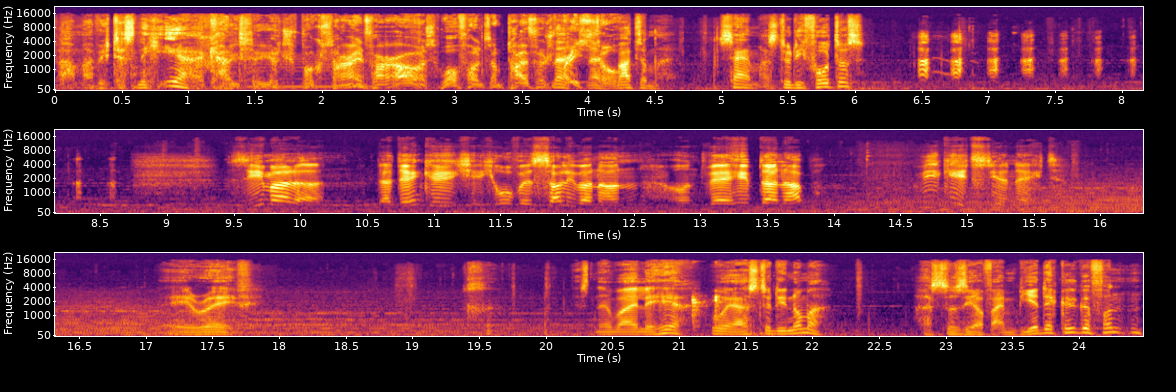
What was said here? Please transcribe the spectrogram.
Warum habe ich das nicht eher erkannt? Du jetzt spuckst du einfach raus. Wovon zum Teufel Nein, sprichst nein, du? warte mal. Sam, hast du die Fotos? Sieh mal an. Da denke ich, ich rufe Sullivan an. Und wer hebt dann ab? Wie geht's dir, Nate? Hey, Rave. Ist eine Weile her. Woher hast du die Nummer? Hast du sie auf einem Bierdeckel gefunden?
